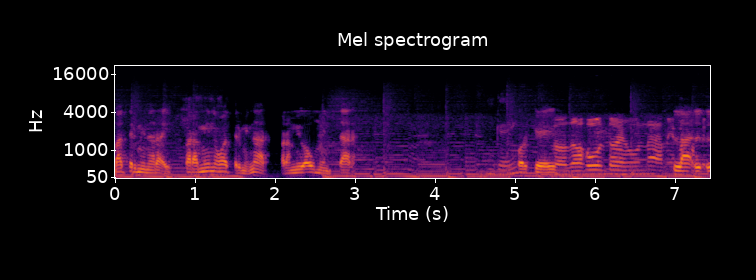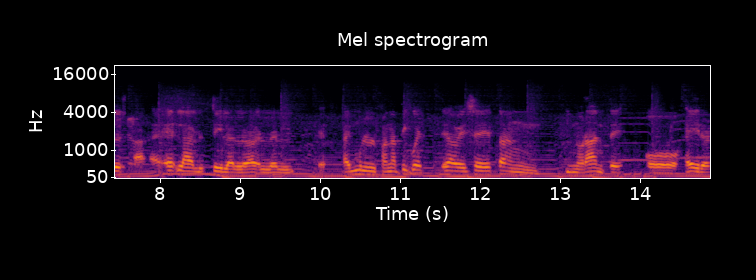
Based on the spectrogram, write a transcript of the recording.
va a terminar ahí. Para mí no va a terminar, para mí va a aumentar, Ok. porque los dos juntos en una misma la, competición. la- la- sí, eh, hay el fanático es- a veces es tan ignorante o hater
